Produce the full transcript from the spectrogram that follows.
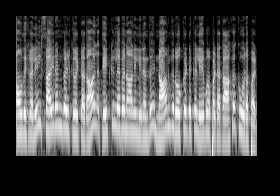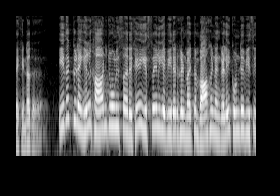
பகுதிகளில் சைரன்கள் கேட்டதால் தெற்கு லெபனானில் இருந்து நான்கு ரோக்கெட் ராக்கெட்டுகள் ஏவப்பட்டதாக கூறப்படுகின்றது. இதற்கிடையில் ஹான் யூனிஸ் அருகே இஸ்ரேலிய வீரர்கள் மற்றும் வாகனங்களை குண்டு வீசி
